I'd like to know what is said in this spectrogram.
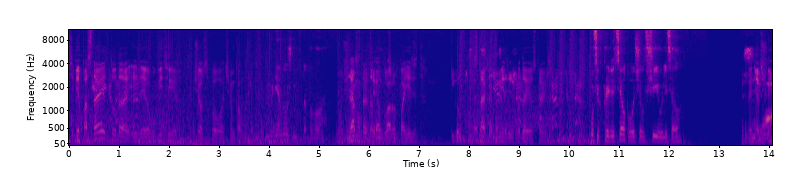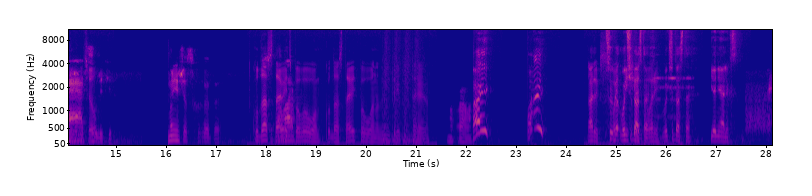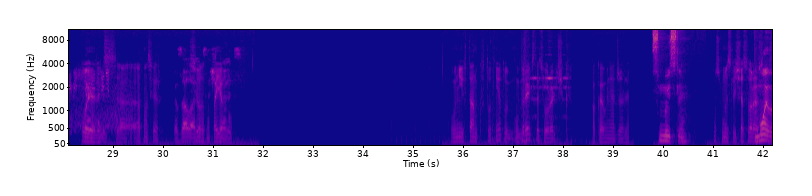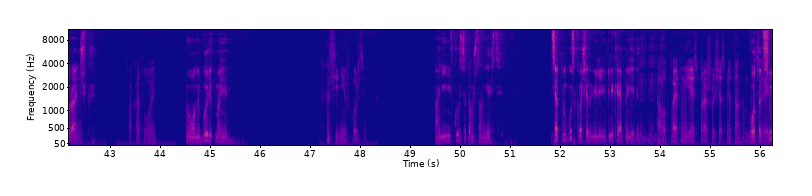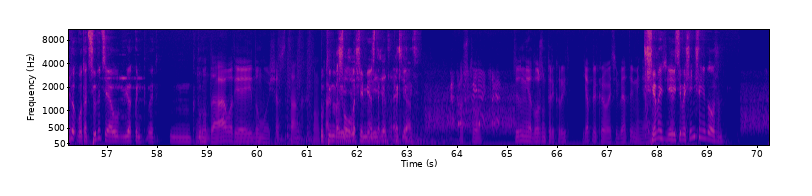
Тебе поставить туда или убить ее? Че с ПВО, чем помочь? Мне нужно туда ПВО. Ну, сейчас Я могу тогда Тунгуску пару- поедет. Игл. Ставь метку, куда ее ставить. Пуфик прилетел, получил в щи и улетел. Да нет, Смотри, что не а, улетел. улетит. Мне сейчас это... Куда ставить Товар. ПВО? Куда ставить ПВО на Дмитрий, повторяю. Направо. Ай! Алекс, Сюда, вот сюда ставь. говори. Вот сюда ставь. Я не Алекс. Ой, Алекс, а, атмосфер. Сказал Всё, Алекс, значит поехал. Алекс. У них танков тут нету. Убирай, кстати, Уральчик, пока его не отжали. В смысле? Ну, в смысле, сейчас Уральчик Мой станет. Уральчик. Пока твой. Ну, он и будет моим. А синие в курсе? Они не в курсе о том, что он есть. У тебя Тунгуска вообще вели- великолепно едет. А вот поэтому я и спрашиваю, сейчас мне танком Вот отсюда, вот отсюда тебя убьет какой-нибудь Ктур. Ну да, вот я и думаю, сейчас танк. Он Ну ты нашел повезет, вообще не место, повезет, как, как ехать. А что? Ты меня должен прикрыть. Я прикрываю тебя, ты меня. Чем я, я тебе вообще ничего не должен?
